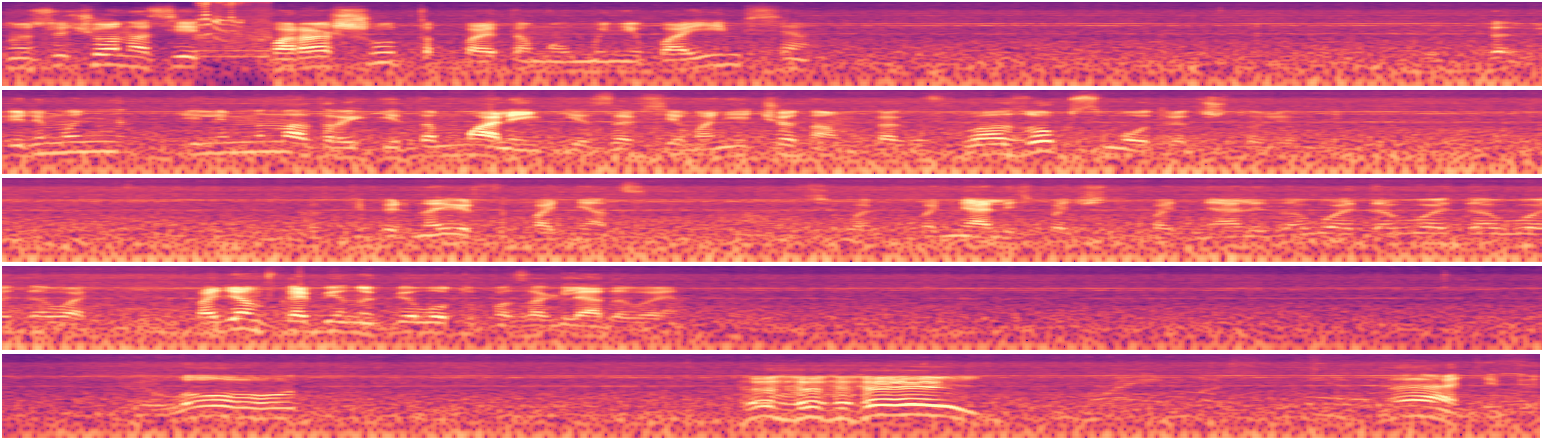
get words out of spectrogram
Ну, если что, у нас есть парашют, поэтому мы не боимся. Иллюминаторы какие-то маленькие совсем. Они что там, как в глазок смотрят, что ли? Как теперь наверх подняться? А, все, поднялись почти, подняли. Давай, давай, давай, давай. Пойдем в кабину пилоту позаглядываем. Пилот! Эй! На тебе!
